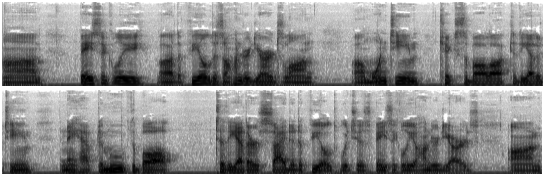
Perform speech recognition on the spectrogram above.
Um, basically, uh, the field is 100 yards long. Um, one team kicks the ball off to the other team, and they have to move the ball to the other side of the field, which is basically 100 yards. Um,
